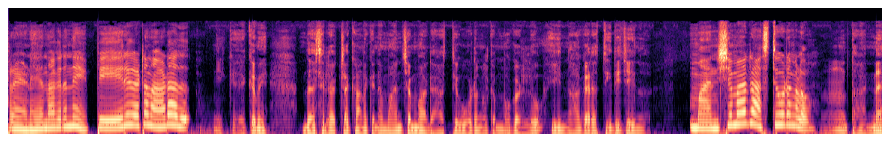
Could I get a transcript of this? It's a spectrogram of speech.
പ്രണയ നഗരന്നേ പേര് കേട്ട നാടാ അത്. നീ കേക്കമേ ദശലക്ഷക്കണക്കിന് മനുഷ്യന്മാരുടെ അസ്ഥികൂടങ്ങൾക്ക് മുകളിലോ ഈ നഗര സ്ഥിതി ചെയ്യുന്നത്. മനുഷ്യന്മാരുടെ അസ്ഥികൂടങ്ങളോ? തന്നെ.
